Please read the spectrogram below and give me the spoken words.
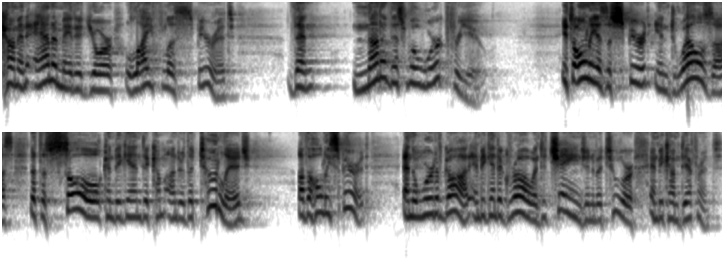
come and animated your lifeless spirit, then none of this will work for you. It's only as the Spirit indwells us that the soul can begin to come under the tutelage of the Holy Spirit and the Word of God and begin to grow and to change and mature and become different.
